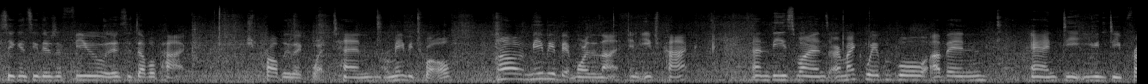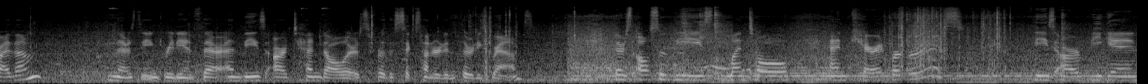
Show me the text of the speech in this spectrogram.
So you can see there's a few, there's a double pack. Probably like what, 10 or maybe 12. Oh, maybe a bit more than that in each pack. And these ones are microwavable oven and you can deep fry them. And there's the ingredients there. And these are $10 for the 630 grams. There's also these lentil and carrot burgers. These are vegan,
